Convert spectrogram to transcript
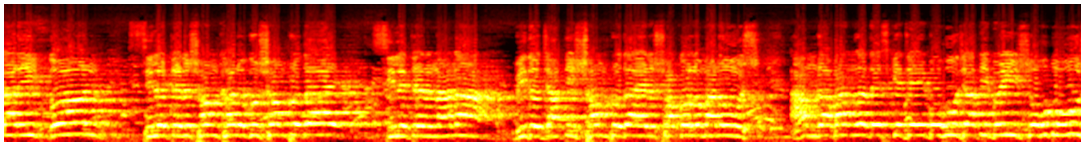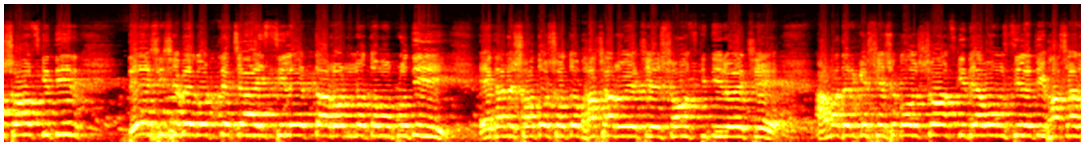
নারীগণ, সিলেটের সংখ্যালঘু সম্প্রদায়, সিলেটের নানা বিধ জাতি সম্প্রদায়ের সকল মানুষ, আমরা বাংলাদেশকে যে বহু জাতি বহু সংস্কৃতির দেশ হিসেবে গড়তে চাই সিলেট তার অন্যতম প্রতীক। এখানে শত শত ভাষা রয়েছে, সংস্কৃতি রয়েছে। আমাদেরকে সে সকল সংস্কৃতি এবং সিলেটি ভাষার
